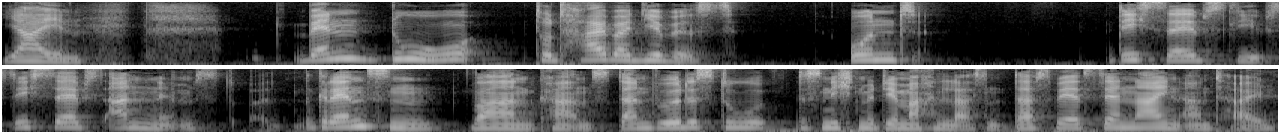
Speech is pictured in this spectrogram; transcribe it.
Jein wenn du total bei dir bist und dich selbst liebst, dich selbst annimmst, Grenzen wahren kannst, dann würdest du das nicht mit dir machen lassen. Das wäre jetzt der Nein-Anteil.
